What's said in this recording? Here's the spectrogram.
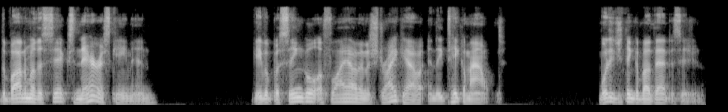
the bottom of the sixth, Neris came in, gave up a single, a flyout, and a strikeout, and they take him out. What did you think about that decision?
